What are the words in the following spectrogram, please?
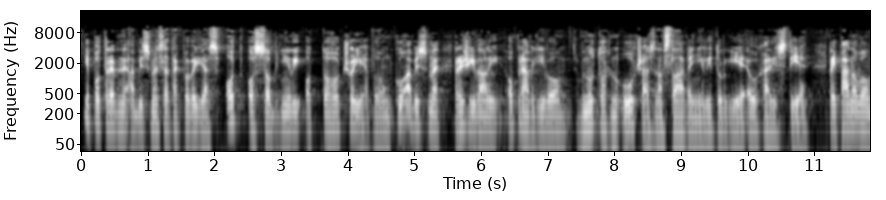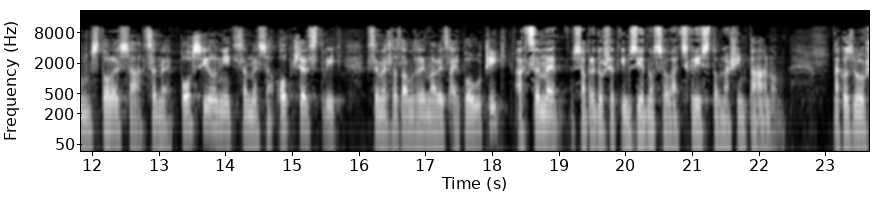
je potrebné, aby sme sa tak povediať odosobnili od toho, čo je vonku, aby sme prežívali opravdivo vnútornú účasť na slávení liturgie Eucharistie. Pri pánovom stole sa chceme posilniť, chceme sa občerstviť, chceme sa samozrejme vec aj poučiť a chceme sa predovšetkým zjednocovať s Kristom, našim pánom. Ako sme už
